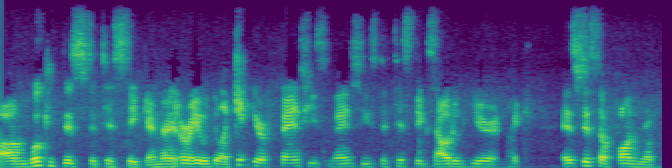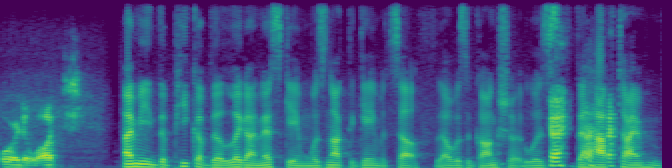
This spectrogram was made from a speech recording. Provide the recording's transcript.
um, "Look at this statistic," and then Ray would be like, "Get your fancy smancy statistics out of here!" And like it's just a fun rapport to watch. I mean, the peak of the Leganes game was not the game itself. That was a gong show. It was the halftime.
